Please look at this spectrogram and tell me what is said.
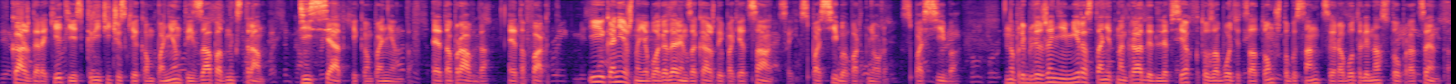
В каждой ракете есть критические компоненты из западных стран. Десятки компонентов. Это правда. Это факт. И, конечно, я благодарен за каждый пакет санкций. Спасибо, партнеры. Спасибо. Но приближение мира станет наградой для всех, кто заботится о том, чтобы санкции работали на 100%.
